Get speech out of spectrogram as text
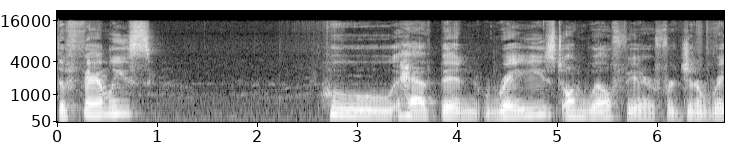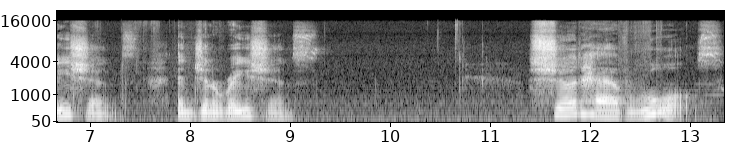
The families who have been raised on welfare for generations and generations should have rules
